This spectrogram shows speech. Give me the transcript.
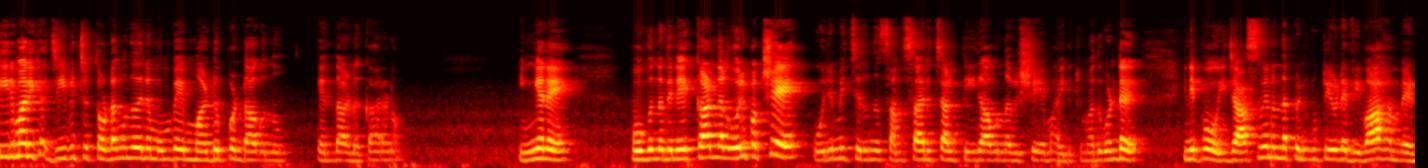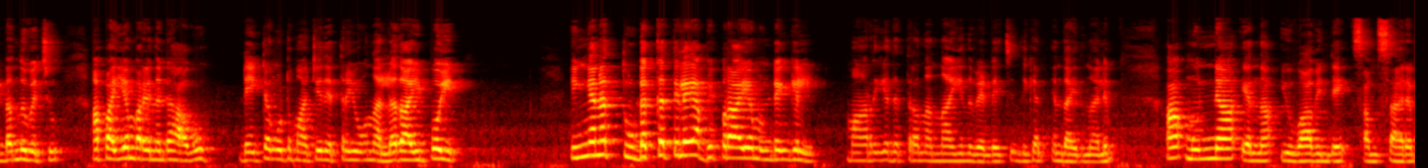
തീരുമാനിക്കുക ജീവിച്ചു തുടങ്ങുന്നതിന് മുമ്പേ മടുപ്പുണ്ടാകുന്നു. എന്താണ് കാരണം? ഇങ്ങനെ പോകുന്നതിനേക്കാൾ നല്ല ഒരു പക്ഷേ ഒരുമിച്ചിരുന്ന് സംസാരിച്ചാൽ തീരാവുന്ന വിഷയമായിരിക്കും. അതുകൊണ്ട് ഇനിയിപ്പോ ഈ ജാസ്മിൻ എന്ന പെൺകുട്ടിയുടെ വിവാഹം വേണ്ടെന്ന് വെച്ചു. ആ പയ്യൻ പറയുന്നുണ്ട് ഹാവു ഡേറ്റ് അങ്ങോട്ട് മാറ്റിയത് എത്രയോ നല്ലതായിപ്പോയി. ഇങ്ങനെ തുടക്കത്തിലെ അഭിപ്രായം ഉണ്ടെങ്കിൽ മാറിയത് എത്ര നന്നായി എന്ന് വേണ്ടേ ചിന്തിക്കാൻ? എന്തായിരുന്നാലും ആ മുന്ന എന്ന യുവാവിന്റെ സംസാരം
